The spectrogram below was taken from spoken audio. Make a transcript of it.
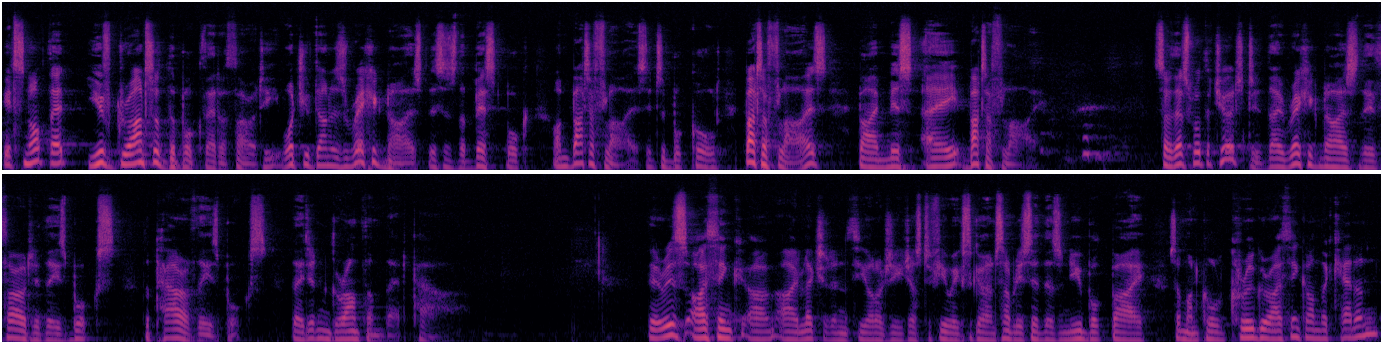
it's not that you've granted the book that authority. What you've done is recognized this is the best book on butterflies. It's a book called Butterflies by Miss A. Butterfly. So that's what the church did. They recognized the authority of these books, the power of these books. They didn't grant them that power. There is, I think, um, I lectured in theology just a few weeks ago, and somebody said there's a new book by someone called Kruger, I think, on the canon,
